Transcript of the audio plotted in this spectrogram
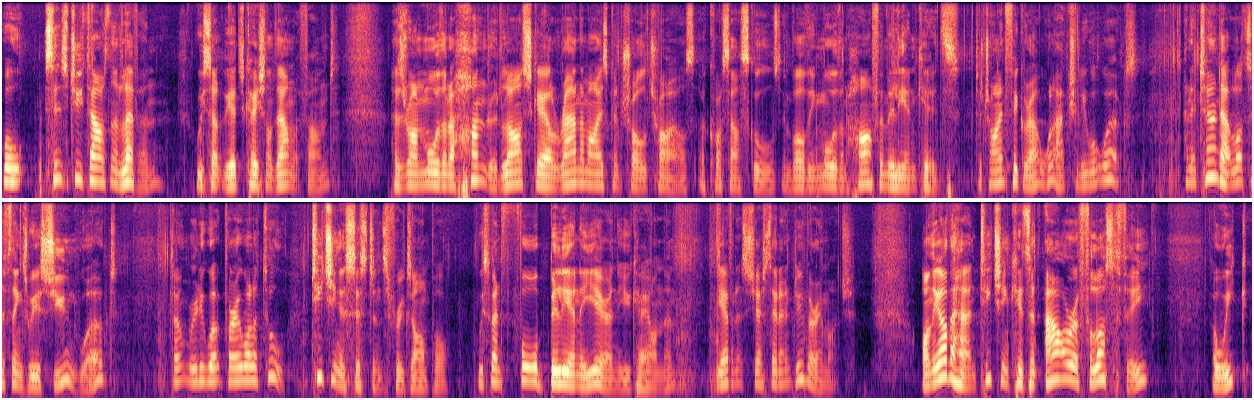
Well, since 2011, we set up the Educational Endowment Fund, has run more than 100 large-scale randomized controlled trials across our schools involving more than half a million kids to try and figure out well, actually what works. And it turned out lots of things we assumed worked don't really work very well at all. Teaching assistants, for example. We spend 4 billion a year in the UK on them. The evidence suggests they don't do very much. On the other hand, teaching kids an hour of philosophy a week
